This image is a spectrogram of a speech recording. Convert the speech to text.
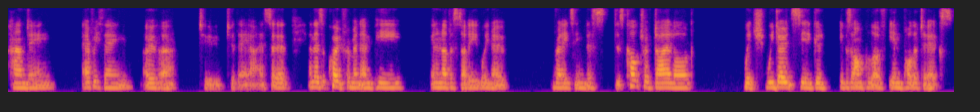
handing everything over to to the AI. So, and there's a quote from an MP in another study we know relating this this culture of dialogue, which we don't see a good example of in politics.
